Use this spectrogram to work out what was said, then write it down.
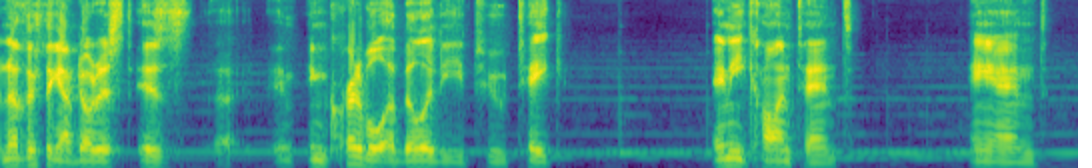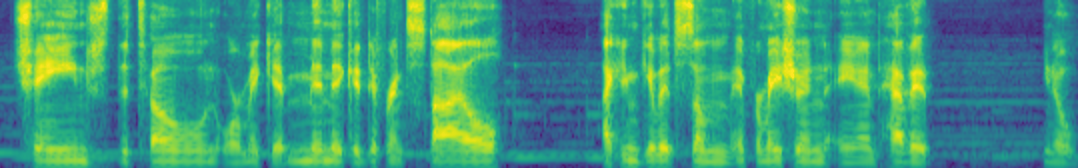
Another thing I've noticed is uh, incredible ability to take any content and change the tone or make it mimic a different style. I can give it some information and have it, you know,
